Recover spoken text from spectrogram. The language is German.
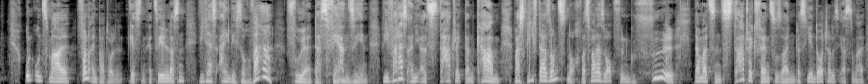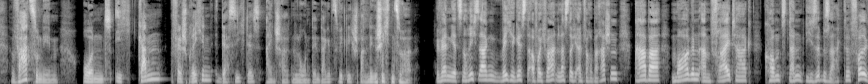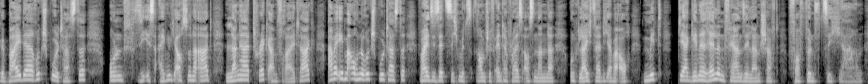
und uns mal von ein paar tollen Gästen erzählen lassen, wie das eigentlich so war früher, das Fernsehen. Wie war das eigentlich, als Star Trek dann kam? Was lief da sonst noch? Was war das überhaupt für ein Gefühl, damals ein Star Trek-Fan zu sein und das hier in Deutschland das erste Mal wahrzunehmen? Und ich kann versprechen, dass sich das Einschalten lohnt, denn da gibt's wirklich spannende Geschichten zu hören. Wir werden jetzt noch nicht sagen, welche Gäste auf euch warten, lasst euch einfach überraschen, aber morgen am Freitag kommt dann diese besagte Folge bei der Rückspultaste. Und sie ist eigentlich auch so eine Art langer Track am Freitag, aber eben auch eine Rückspultaste, weil sie setzt sich mit Raumschiff Enterprise auseinander und gleichzeitig aber auch mit der generellen Fernsehlandschaft vor 50 Jahren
